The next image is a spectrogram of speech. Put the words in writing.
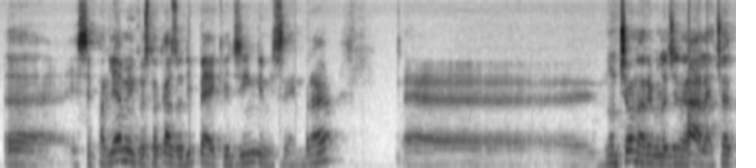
Eh, e se parliamo in questo caso di packaging, mi sembra, eh, non c'è una regola generale, cioè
